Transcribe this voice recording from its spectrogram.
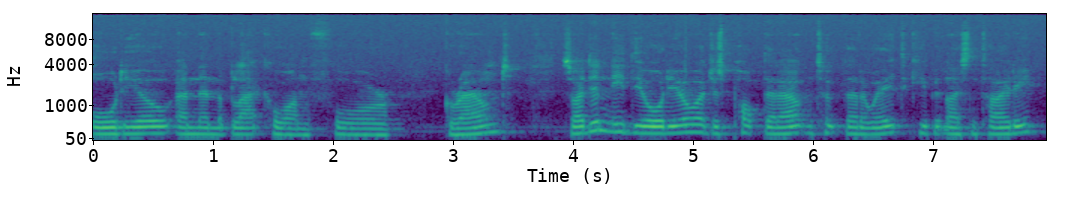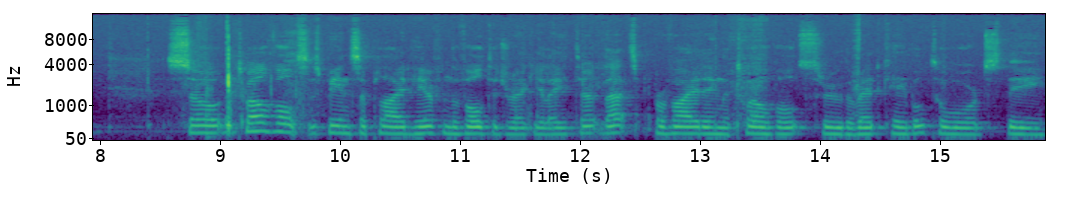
audio and then the black one for ground. So I didn't need the audio, I just popped that out and took that away to keep it nice and tidy. So the 12 volts is being supplied here from the voltage regulator. That's providing the 12 volts through the red cable towards the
